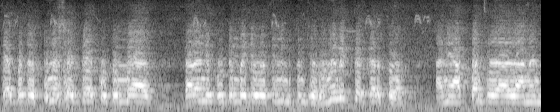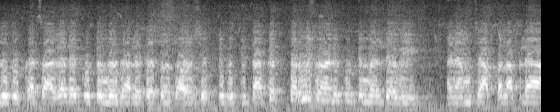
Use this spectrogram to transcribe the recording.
त्याबद्दल पुन्हा सध्या कुटुंबात कारण कुटुंबाच्या वतीने मी तुमचे ऋण व्यक्त करतो. आणि आपणच्या आनंद दुःखाचा आघाड्या कुटुंब झाले त्यातून श्रावण शक्तीभूती ताकद परमेश्वराने कुटुंबाला द्यावी. आणि आमच्या आपण आपल्या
